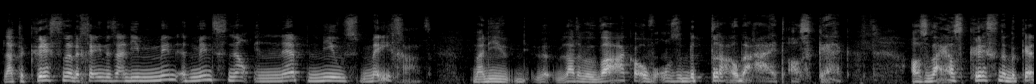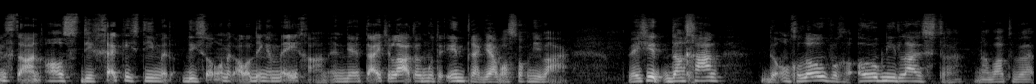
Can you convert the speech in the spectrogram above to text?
Laat de christenen degene zijn die min, het minst snel in nepnieuws meegaat. Maar die, die, laten we waken over onze betrouwbaarheid als kerk. Als wij als christenen bekend staan als die gekkies die, met, die zomaar met alle dingen meegaan. En die een tijdje later moeten intrekken. Ja, was toch niet waar. Weet je, dan gaan de ongelovigen ook niet luisteren naar wat we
